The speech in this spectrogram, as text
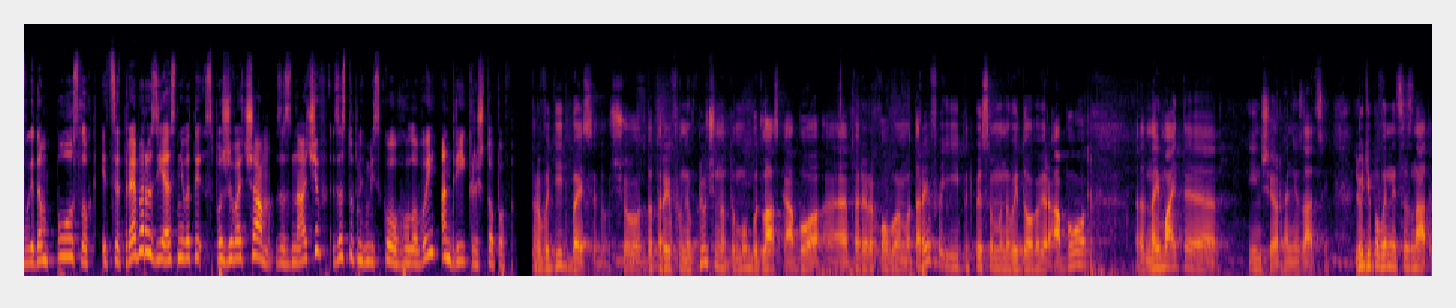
видам послуг, і це треба роз'яснювати споживачам, зазначив заступник міського голови Андрій Криштопов. Проведіть бесіду, що до тарифу не включено, тому, будь ласка, або е, перераховуємо тарифи і підписуємо новий договір, або е, наймайте інші організації. Люди повинні це знати.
